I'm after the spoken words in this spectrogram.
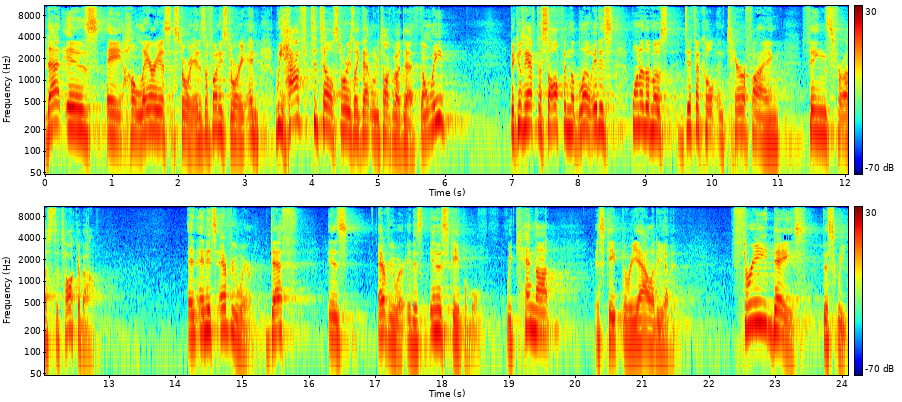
That is a hilarious story. It is a funny story. And we have to tell stories like that when we talk about death, don't we? Because we have to soften the blow. It is one of the most difficult and terrifying things for us to talk about. And, and it's everywhere. Death is everywhere, it is inescapable. We cannot escape the reality of it. Three days this week,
